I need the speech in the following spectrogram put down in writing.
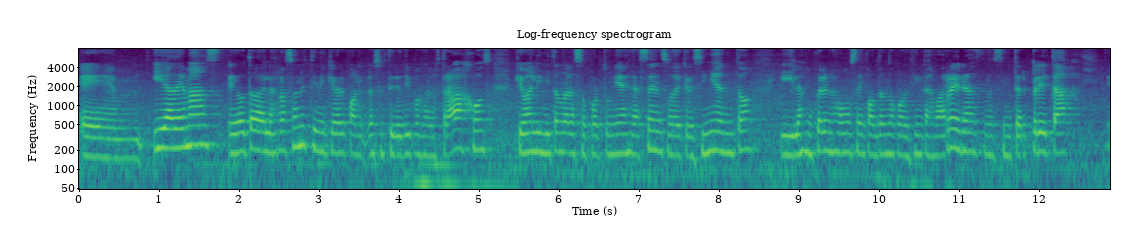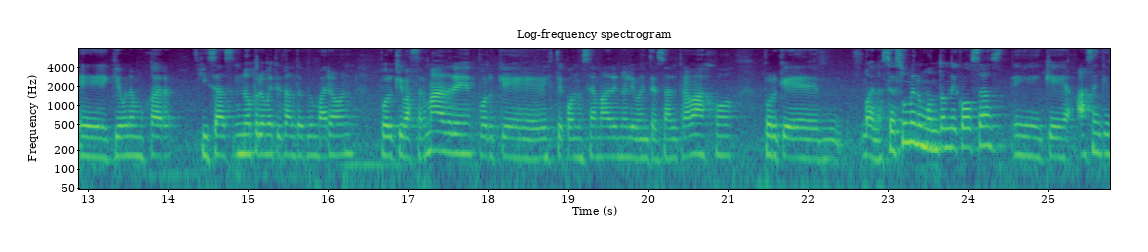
Eh, y además, eh, otra de las razones tiene que ver con los estereotipos en los trabajos, que van limitando las oportunidades de ascenso, de crecimiento, y las mujeres nos vamos encontrando con distintas barreras, nos interpreta que una mujer quizás no promete tanto que un varón porque va a ser madre, porque este, cuando sea madre no le va a interesar el trabajo, porque, mm, bueno, se asumen un montón de cosas eh, que hacen que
